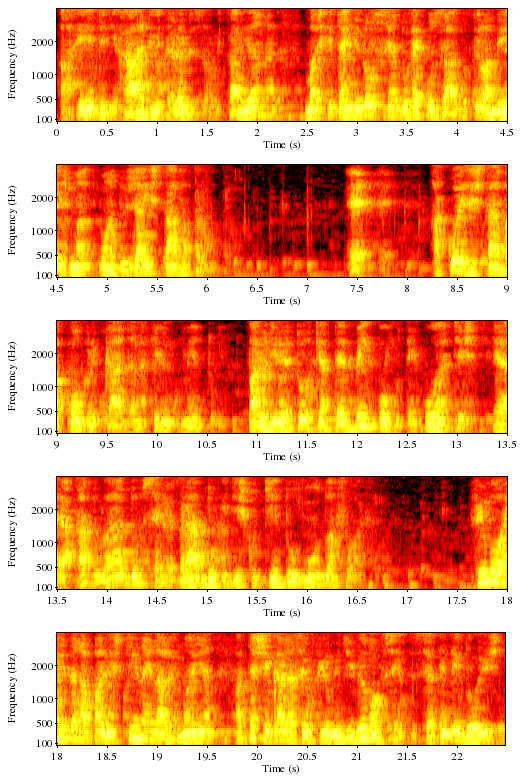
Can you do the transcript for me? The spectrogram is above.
a rede de rádio e televisão italiana, mas que terminou sendo recusado pela mesma quando já estava pronto. É, a coisa estava complicada naquele momento para o diretor que até bem pouco tempo antes era adulado, celebrado e discutido o mundo afora. Filmou ainda na Palestina e na Alemanha até chegar a seu filme de 1972,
